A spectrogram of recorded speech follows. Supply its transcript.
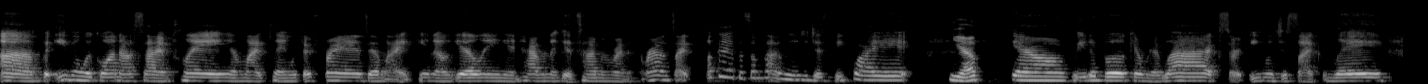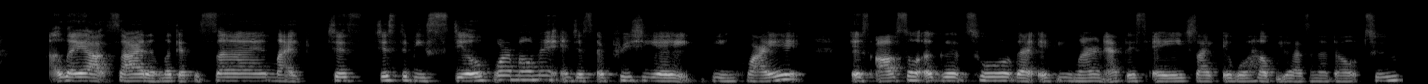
um, but even with going outside and playing and like playing with their friends and like, you know, yelling and having a good time and running around, it's like, okay, but sometimes we need to just be quiet. Yep. Down, read a book and relax, or even just like lay lay outside and look at the sun like just just to be still for a moment and just appreciate being quiet it's also a good tool that if you learn at this age, like it will help you as an adult too.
